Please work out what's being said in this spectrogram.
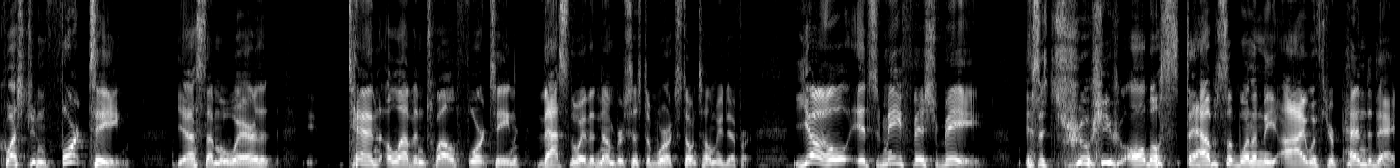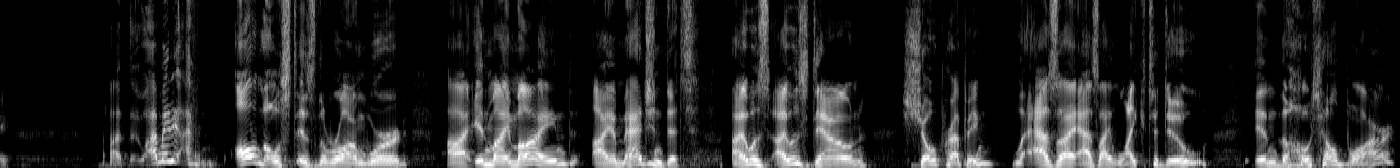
Question 14. Yes, I'm aware that 10, 11, 12, 14, that's the way the number system works. Don't tell me different. Yo, it's me, Fish B. Is it true you almost stabbed someone in the eye with your pen today? Uh, I mean, almost is the wrong word. Uh, in my mind, I imagined it. I was I was down show prepping as I as I like to do in the hotel bar.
